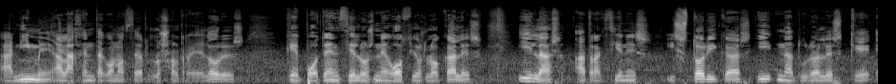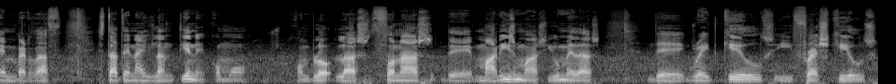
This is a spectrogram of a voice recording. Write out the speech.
anime a la gente a conocer los alrededores, que potencie los negocios locales y las atracciones históricas y naturales que en verdad Staten Island tiene, como por ejemplo las zonas de marismas y húmedas de Great Kills y Fresh Kills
